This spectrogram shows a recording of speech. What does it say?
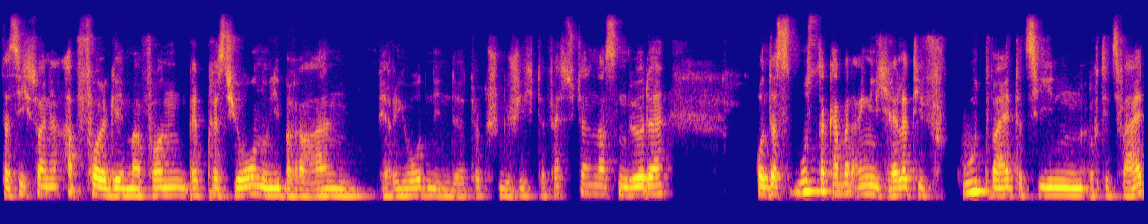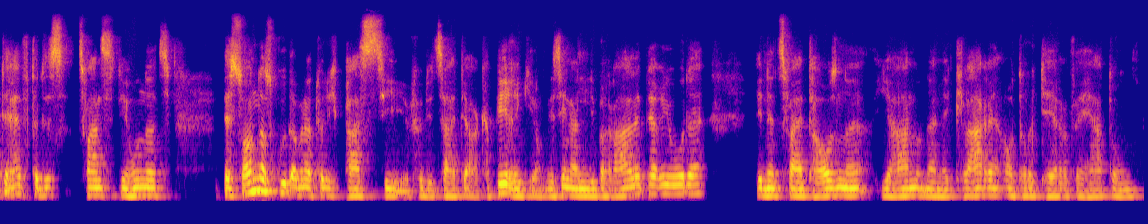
dass sich so eine Abfolge immer von Repression und liberalen Perioden in der türkischen Geschichte feststellen lassen würde. Und das Muster kann man eigentlich relativ gut weiterziehen durch die zweite Hälfte des 20. Jahrhunderts. Besonders gut aber natürlich passt sie für die Zeit der AKP-Regierung. Wir sehen eine liberale Periode in den 2000er Jahren und eine klare autoritäre Verhärtung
